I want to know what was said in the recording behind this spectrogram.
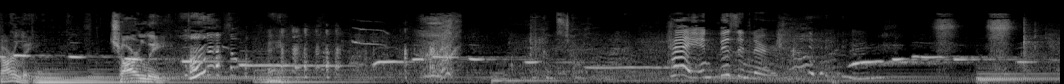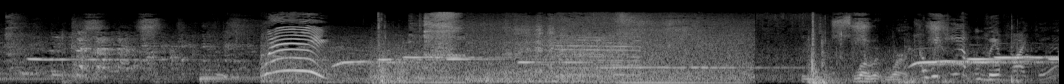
Charlie. Charlie. Hey, Invisinerd. Wait! Slow at work. We can't live like this.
